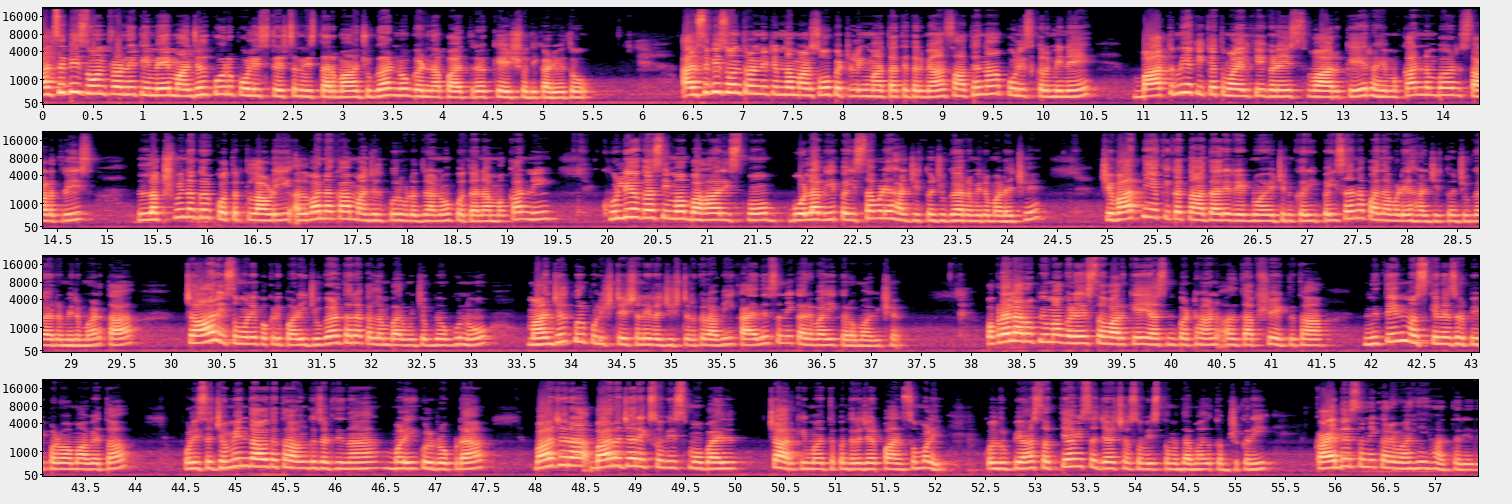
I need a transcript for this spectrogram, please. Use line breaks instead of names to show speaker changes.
RCB zone ત્રણની ટીમે Manjalpur police station વિસ્તારમાં જુગારનો ગણનાપાત્ર કેસ શોધી કાઢ્યો હતો. આરસીબી ઝોન ત્રણની ટીમના માણસો પેટ્રોલિંગમાં હતા તે દરમિયાન સાથેના પોલીસકર્મીને બાતમી હકીકત મળેલ કે ગણેશ વારકે રહે મકાન નંબર સાડત્રીસ લક્ષ્મીનગર કોતર તલાવડી અલવાનાકા માંજલપુર વડોદરાનો પોતાના મકાનની ખુલ્લી અગાસીમાં બહાર ઇસમો બોલાવી પૈસા વડે હારજીતનો જુગાર રમી રમાડે છે. જે વાતની હકીકતના આધારે રેડનું આયોજન કરી પૈસાના પાના વડે હારજીતનો જુગાર રમી રમાડતા ચાર ઇસમોને પકડી પાડી જુગારધારા કલમ બાર મુજબનો ગુનો માંજલપુર પોલીસ સ્ટેશને રજિસ્ટર કરાવી કાયદેસરની કાર્યવાહી કરવામાં આવી છે. પકડાયેલા આરોપીઓમાં ગણેશ સવારકે યાસીન પઠાણ, અલ્તાફ શેખ તથા નીતિન મસ્કેને ઝડપી પાડવામાં આવ્યા હતા. પોલીસે જમીન દાવ તથા અંગ ઝડપીના મળી કુલ રોકડા બાર બાર હજાર એકસો વીસ મોબાઈલ ચાર કિંમત પંદર હજાર પાંચસો મળી કુલ રૂપિયા સત્યાવીસ હજાર છસો વીસનો મુદ્દામાલ કબજે કરી કાયદેસરની કાર્યવાહી હાથ ધરી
